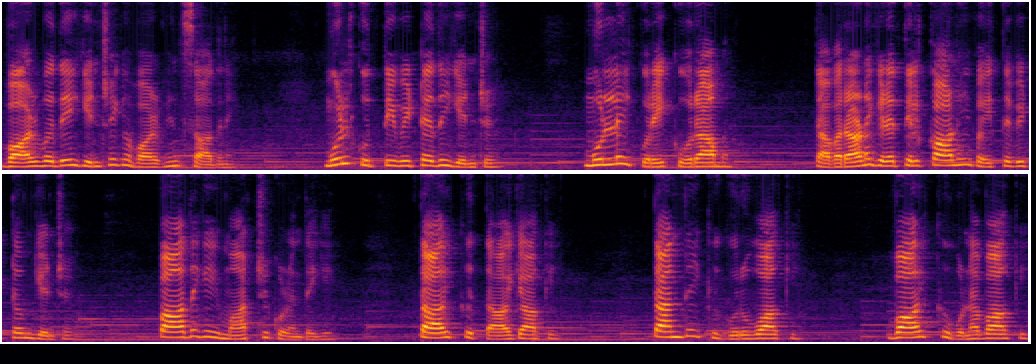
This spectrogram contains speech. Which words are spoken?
வாழ்வதே இன்றைய வாழ்வின் சாதனை. முள் குத்திவிட்டது என்று. முல்லை குறை கூறாமல் தவறான இடத்தில் காலை வைத்துவிட்டோம் என்று. பாதையை மாற்று குழந்தையே தாய்க்கு தாயாகி தந்தைக்கு குருவாகி வாய்க்கு உணவாகி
